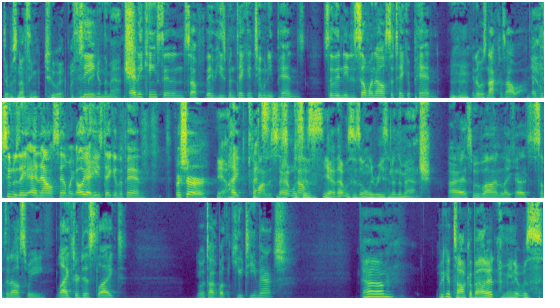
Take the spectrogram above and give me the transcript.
there was nothing to it with him See, being in the match. Eddie Kingston and stuff, they, he's been taking too many pins. So they needed someone else to take a pin, Mm-hmm. and it was Nakazawa. Like as soon as they announced him, like, oh yeah, he's taking the pin for sure. yeah, like come That's- on, this that is was common. his. Yeah, that was his only reason in the match. All right, let's move on. Like uh, to something else we liked or disliked. You want to talk about the QT match? Um, we could talk about it. I mean, it was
